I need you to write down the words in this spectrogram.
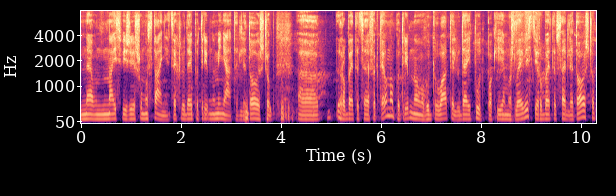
не в найсвіжішому стані. Цих людей потрібно міняти. Для того, щоб е, робити це ефективно, потрібно готувати людей тут, поки є можливість, і робити все для того, щоб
